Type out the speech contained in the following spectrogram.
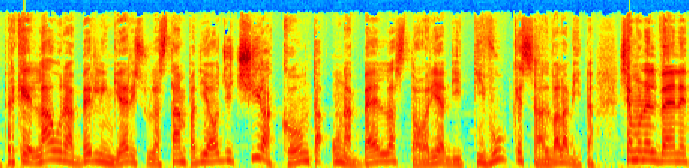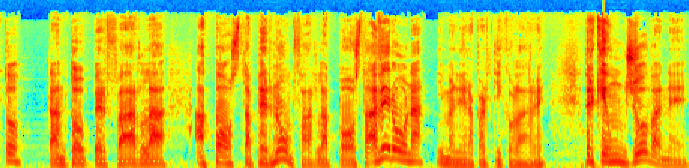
perché Laura Berlinghieri sulla stampa di oggi ci racconta una bella storia di TV che salva la vita. Siamo nel Veneto, tanto per farla apposta, per non farla apposta, a Verona in maniera particolare, perché un giovane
